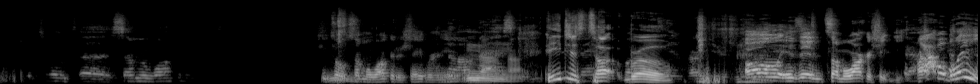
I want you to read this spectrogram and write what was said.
That told uh, Summer Walker to do the same. She told Summer Walker to shave her head. No, No, no. He just talked, bro. motherfuckers didn't hurt you. Oh, is in Summer Walker shit? Probably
